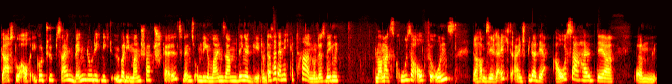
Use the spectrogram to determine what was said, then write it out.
darfst du auch Ego-Typ sein, wenn du dich nicht über die Mannschaft stellst, wenn es um die gemeinsamen Dinge geht. Und das hat er nicht getan. Und deswegen war Max Kruse auch für uns, da haben Sie recht, ein Spieler, der außerhalb der ähm,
